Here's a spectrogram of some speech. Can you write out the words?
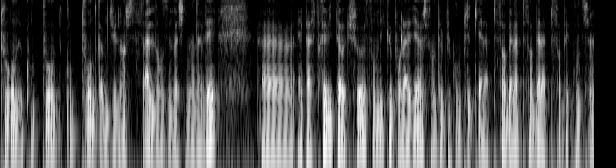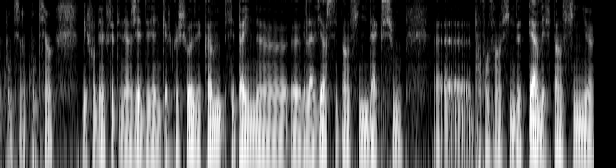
tourne, qu'on tourne, qu'on tourne comme du linge sale dans une machine à laver. Euh, elle passe très vite à autre chose, tandis que pour la Vierge, c'est un peu plus compliqué. Elle absorbe, elle absorbe, elle absorbe, elle contient, contient, contient. Mais il faut bien que cette énergie elle devienne quelque chose. Et comme c'est pas une, euh, la Vierge, c'est pas un signe d'action. pourtant, c'est un signe de terre, mais c'est pas un signe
